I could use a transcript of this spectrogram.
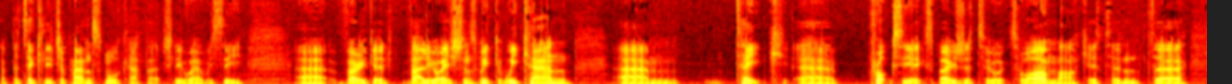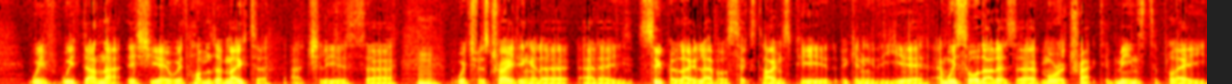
uh, particularly Japan small cap actually, where we see very good valuations. We c- we can um, take proxy exposure to to our market and we've we've done that this year with Honda Motor actually is uh, hmm. which was trading at a at a super low level six times PE at the beginning of the year and we saw that as a more attractive means to play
